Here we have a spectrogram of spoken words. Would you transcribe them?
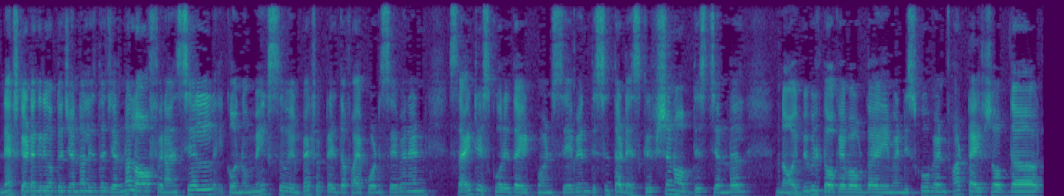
Next category of the journal is the Journal of Financial Economics. So impact factor is the 5.7 and CiteScore is the 8.7. This is the description of this journal. Now we will talk about the aim and scope and what types of the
